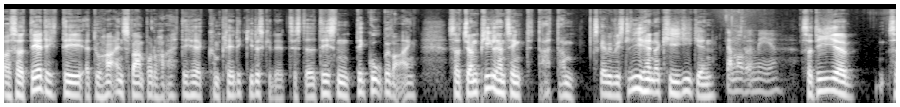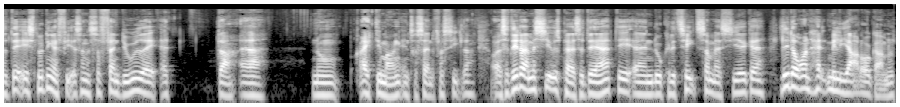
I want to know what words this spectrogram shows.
Og så det, det, det, at du har en svamp, hvor du har det her komplette gitterskelet til stede, det er, sådan, det er god bevaring. Så John Peel, han tænkte, der, der skal vi vist lige hen og kigge igen. Der må være mere. Så, de, øh, så der i slutningen af 80'erne, så fandt de ud af, at der er nogle rigtig mange interessante fossiler. Og altså det, der er med Siriuspasset, det er, det er en lokalitet, som er cirka lidt over en halv milliard år gammel.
